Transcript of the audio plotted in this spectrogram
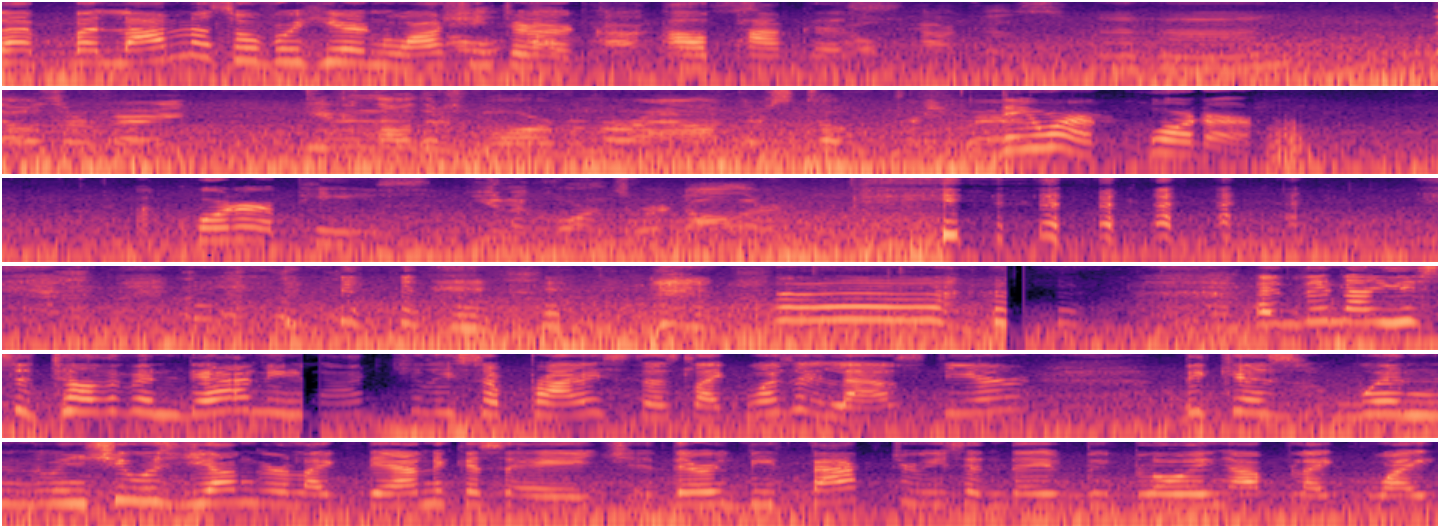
Like, but llamas over here in Washington oh, are alpacas. Alpacas. hmm Those are very. Even though there's more of them around, they're still pretty rare. They were a quarter. A quarter a piece. Unicorns were a dollar. and then I used to tell them, and Danny actually surprised us. Like, was it last year? Because when when she was younger, like Danica's age, there would be factories and they'd be blowing up like white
